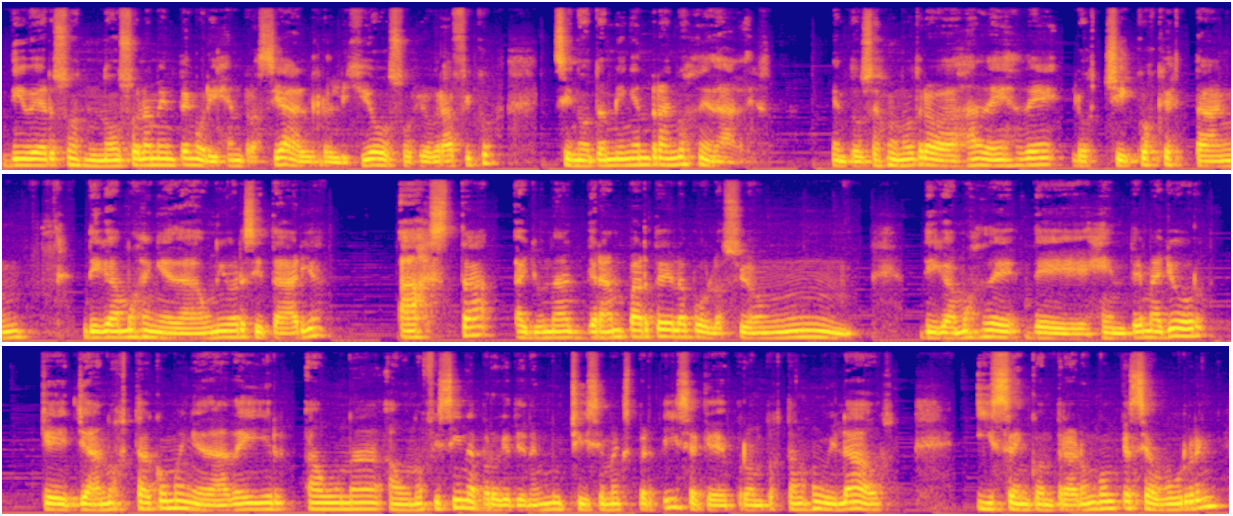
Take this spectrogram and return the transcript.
diversos, no solamente en origen racial, religioso, geográfico, sino también en rangos de edades. Entonces uno trabaja desde los chicos que están, digamos, en edad universitaria, hasta hay una gran parte de la población, digamos, de, gente mayor que ya no está como en edad de ir a una, a una oficina, pero que tienen muchísima experticia, que de pronto están jubilados y se encontraron con que se aburren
